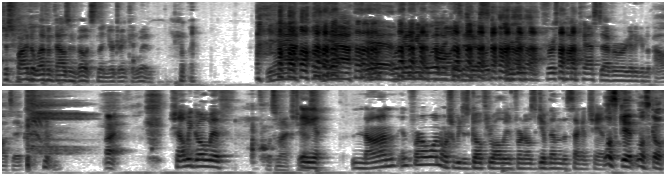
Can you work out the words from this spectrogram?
Just find eleven thousand votes, then your drink can win. Yeah, yeah, Yeah. We're getting into Political politics. joke. We're getting- first podcast ever. We're getting into politics. All right. Shall we go with What's next? a non inferno one, or should we just go through all the infernos, give them the second chance? Let's get let's go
